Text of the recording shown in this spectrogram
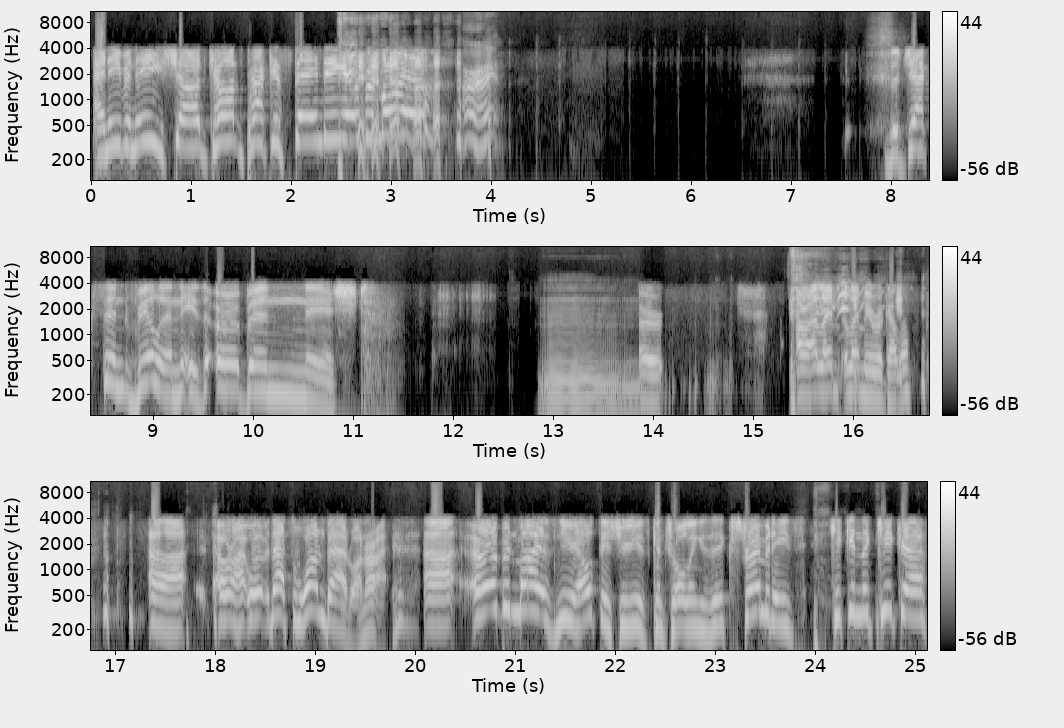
and even he, Shad Khan, Pakistani Urban Meyer. All right. The Jackson villain is urbanished. Mm. Er, all right, let, let me recover. Uh, all right, well, that's one bad one. All right. Uh, Urban Meyer's new health issue is controlling his extremities, kicking the kicker,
